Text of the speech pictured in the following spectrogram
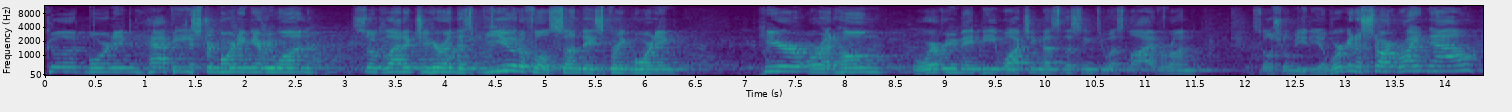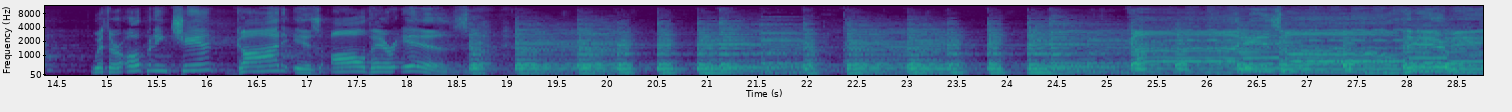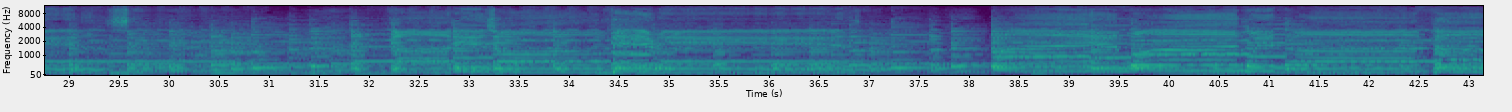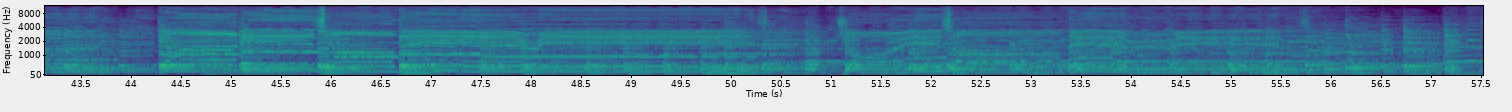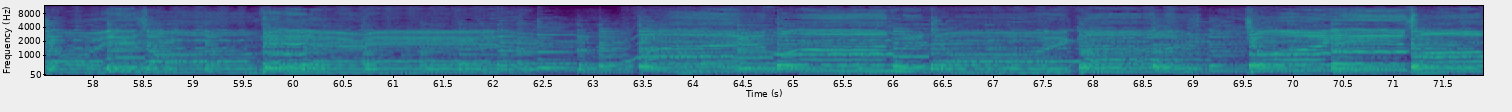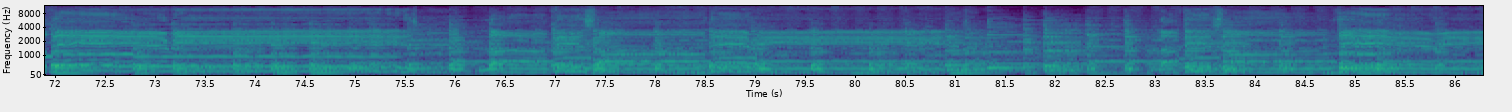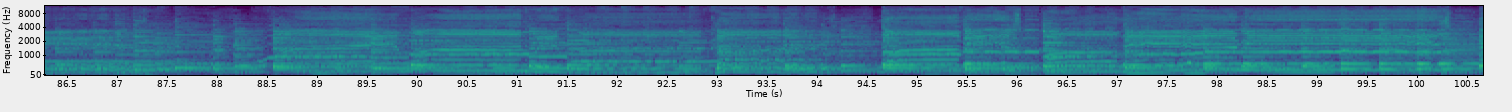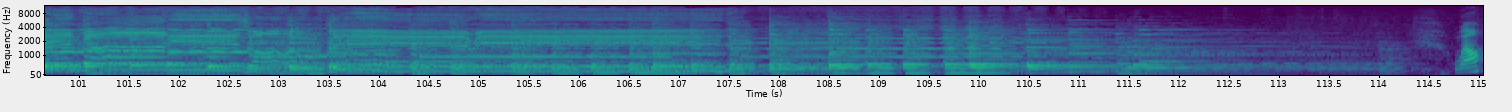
Good morning. Happy Easter morning, everyone. So glad that you're here on this beautiful Sunday spring morning, here or at home, or wherever you may be watching us, listening to us live or on social media. We're going to start right now with our opening chant God is all there is.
